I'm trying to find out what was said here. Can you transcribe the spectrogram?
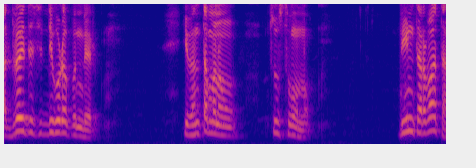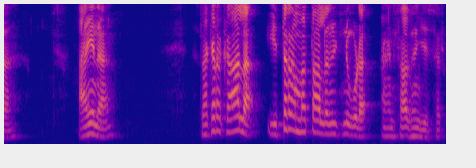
అద్వైత సిద్ధి కూడా పొందారు. ఇవంతా మనం చూస్తూ ఉన్నాం. దీని తర్వాత ఆయన రకరకాల ఇతర మతాలన్నింటినీ కూడా ఆయన సాధన చేశారు.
